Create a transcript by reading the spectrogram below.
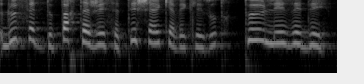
le fait de partager cet échec avec les autres peut les aider.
